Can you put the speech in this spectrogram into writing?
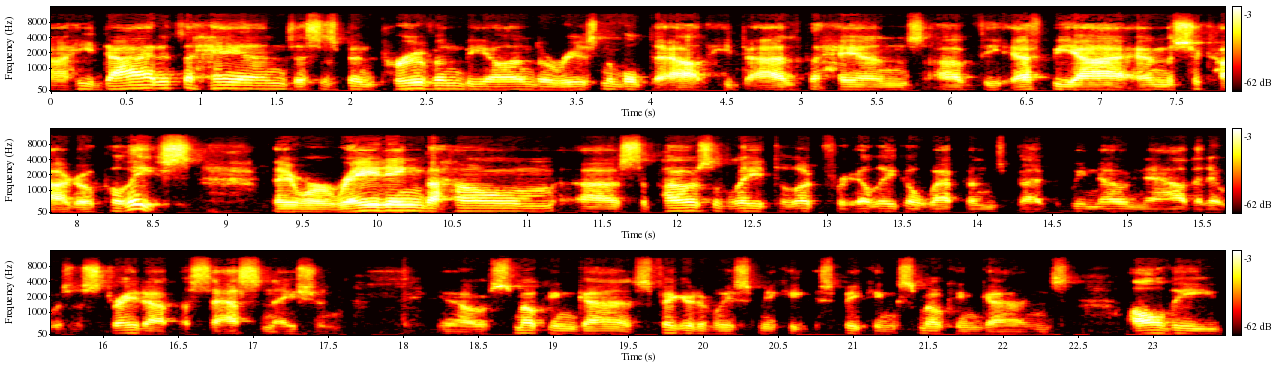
Uh, he died at the hands, this has been proven beyond a reasonable doubt, he died at the hands of the FBI and the Chicago police. They were raiding the home uh, supposedly to look for illegal weapons, but we know now that it was a straight up assassination. You know, smoking guns, figuratively speaking, speaking smoking guns. All the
